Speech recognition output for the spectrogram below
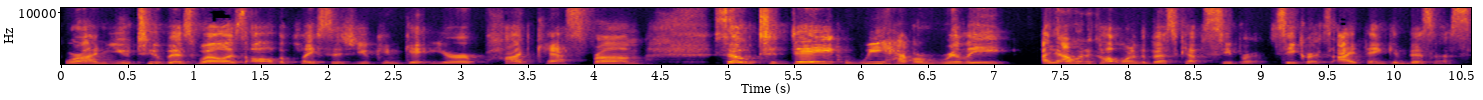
We're on YouTube as well as all the places you can get your podcast from. So today we have a really I, I want to call it one of the best kept secret secrets, I think, in business.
